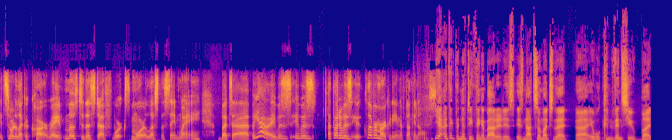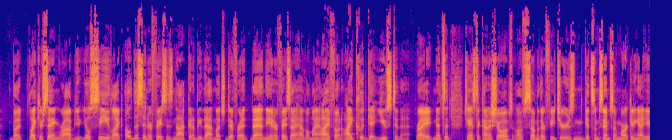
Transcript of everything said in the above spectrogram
it's sort of like a car, right? Most of this stuff works more or less the same way. But uh, but yeah, it was it was. I thought it was clever marketing, if nothing else. Yeah, I think the nifty thing about it is is not so much that uh, it will convince you, but but like you're saying, Rob, you, you'll see like, oh, this interface is not going to be that much different than the interface I have on my iPhone. I could get used to that, right? And it's a chance to kind of show up of some of their features and get some Samsung marketing at you.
